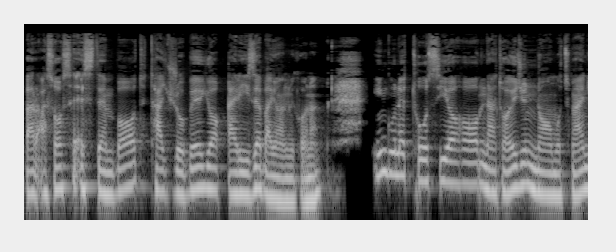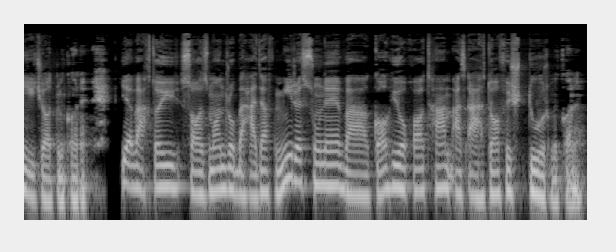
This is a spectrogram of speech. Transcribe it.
بر اساس استنباط، تجربه یا غریزه بیان می‌کنن. این گونه توصیه ها نتایج نامطمئنی ایجاد می‌کنه. یه وقتایی سازمان رو به هدف میرسونه و گاهی اوقات هم از اهدافش دور می‌کنه.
